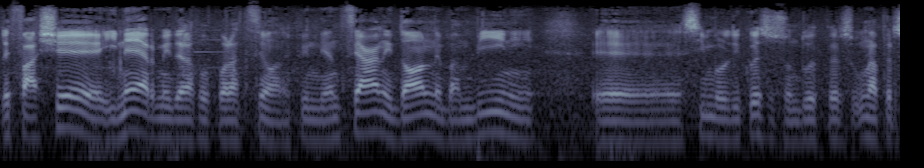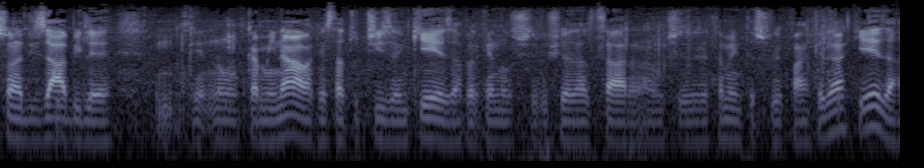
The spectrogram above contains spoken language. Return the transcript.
le fasce inermi della popolazione, quindi anziani, donne, bambini, eh, simbolo di questo sono pers- una persona disabile che non camminava, che è stata uccisa in chiesa perché non si riusciva ad alzare, l'hanno uccisa direttamente sulle panche della chiesa,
